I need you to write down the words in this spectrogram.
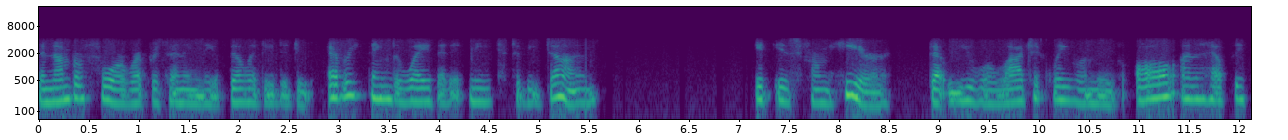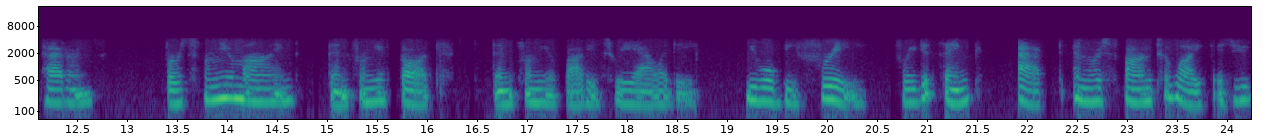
the number four representing the ability to do everything the way that it needs to be done, it is from here that you will logically remove all unhealthy patterns, first from your mind, then from your thoughts, then from your body's reality. You will be free, free to think, act, and respond to life as you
